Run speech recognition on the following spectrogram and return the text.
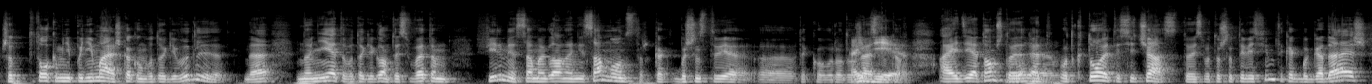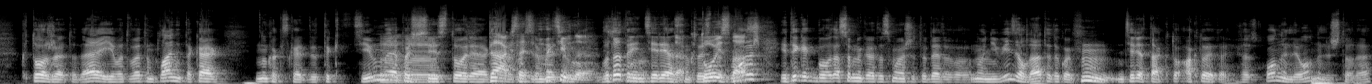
что ты толком не понимаешь, как он в итоге выглядит, да, но не это в итоге главное. То есть в этом фильме самое главное не сам монстр, как в большинстве э, такого рода ужастиков, идея. а идея о том, что Ну это, да. вот кто это сейчас. То есть вот то, что ты весь фильм, ты как бы гадаешь, кто же это, да, и вот в этом плане такая, ну, как сказать, детективная Мгм. почти история. Да, кстати, детективная. этим. Вот это интересно. Да, То кто есть из ты нас? смотришь, и ты как бы, вот особенно когда ты смотришь, и ты до этого, ну, не видел, да, ты такой, хм, интересно, так, кто, а кто это? Сейчас Он или он, или что, да?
